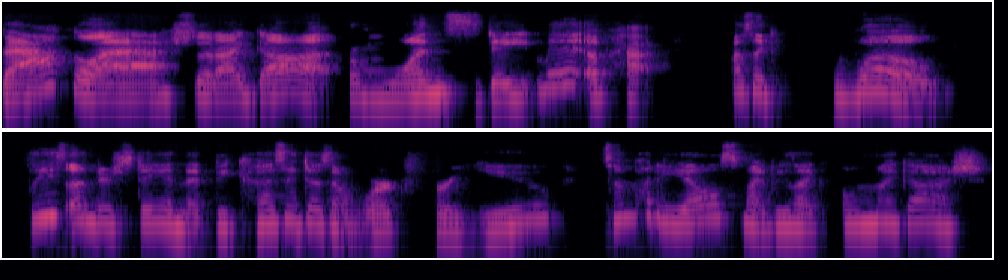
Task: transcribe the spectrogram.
backlash that I got from one statement of how I was like, whoa, please understand that because it doesn't work for you, somebody else might be like, oh my gosh,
